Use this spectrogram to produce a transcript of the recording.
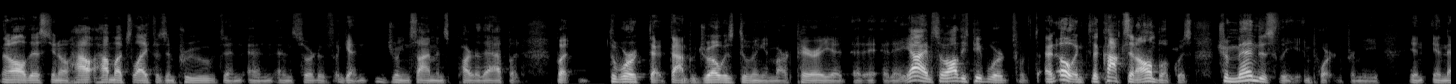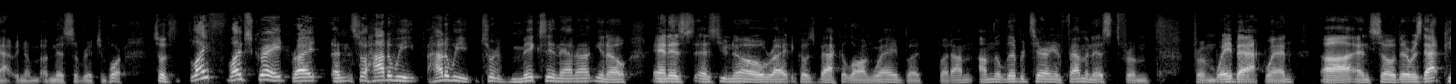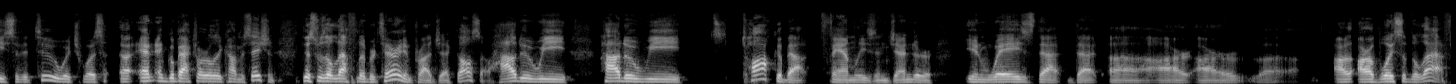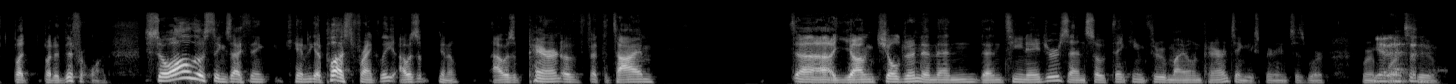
and all this, you know, how, how much life has improved and, and, and sort of, again, Julian Simon's part of that, but, but the work that Don Boudreaux was doing and Mark Perry at, at, at AEI. So all these people were, and oh, and the Cox and Alm book was tremendously important for me in, in that, you know, a myth of rich and poor. So life, life's great, right? And so how do we, how do we sort of mix in that, uh, you know, and as, as you know, right, it goes back a long way, but, but I'm, I'm the libertarian feminist from, from way back when. Uh, and so there was that piece of it too, which was, uh, and, and go back to our earlier conversation. This was a left libertarian project also. How do we, how do we talk about families and gender in ways that that uh, are are, uh, are are a voice of the left, but but a different one. So all those things I think came together. Plus, frankly, I was you know I was a parent of at the time uh, young children and then then teenagers, and so thinking through my own parenting experiences were were yeah, important too.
